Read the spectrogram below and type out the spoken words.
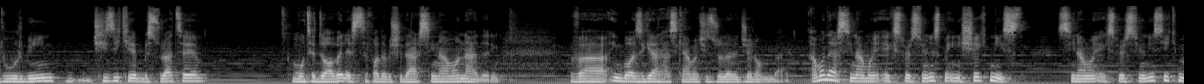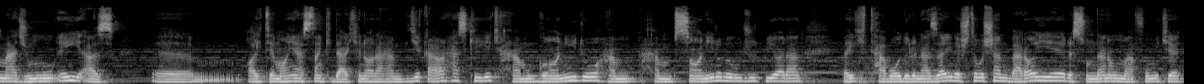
دوربین چیزی که به صورت متداول استفاده بشه در سینما نداریم. و این بازیگر هست که همه چیز رو داره جلو می‌بره. اما در سینمای اکسپرسیونیست به این شکل نیست. سینمای اکسپرسیونیست یک مجموعه ای از آیتم هایی هستن که در کنار هم دیگه قرار هست که یک همگانی رو هم همسانی رو به وجود بیارن و یک تبادل نظری داشته باشن برای رسوندن اون مفهومی که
